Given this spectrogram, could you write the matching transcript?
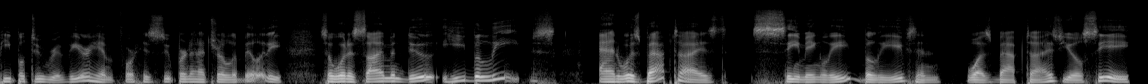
people to revere him for his supernatural ability. So, what does Simon do? He believes and was baptized, seemingly believes and was baptized. You'll see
